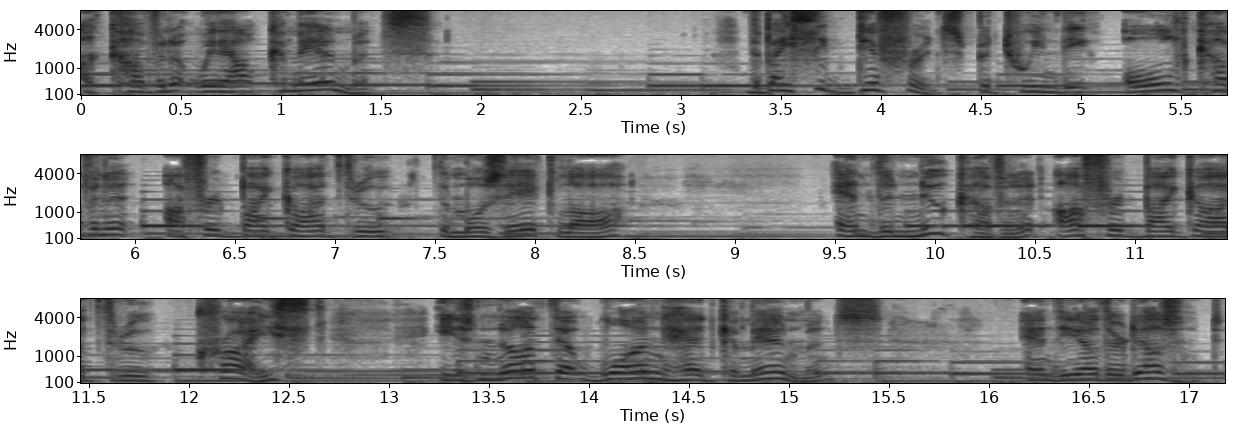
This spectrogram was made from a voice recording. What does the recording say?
a covenant without commandments. The basic difference between the old covenant offered by God through the Mosaic Law and the new covenant offered by God through Christ is not that one had commandments and the other doesn't.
